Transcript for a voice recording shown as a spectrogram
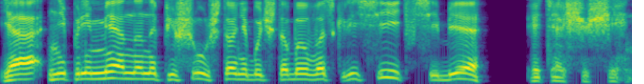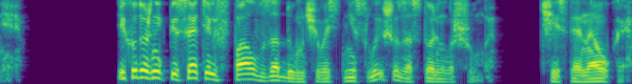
Я непременно напишу что-нибудь, чтобы воскресить в себе эти ощущения. И художник-писатель впал в задумчивость, не слыша застольного шума. Чистая наука,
